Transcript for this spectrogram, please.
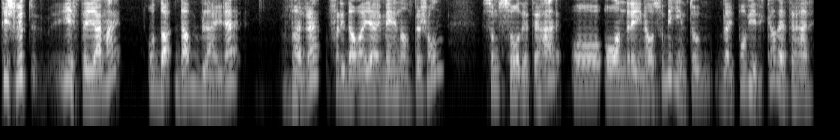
Til slutt gifter jeg meg, og da, da blei det verre, fordi da var jeg med en annen person som så dette her, og, og Andreina også begynte å bli påvirka av dette her.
